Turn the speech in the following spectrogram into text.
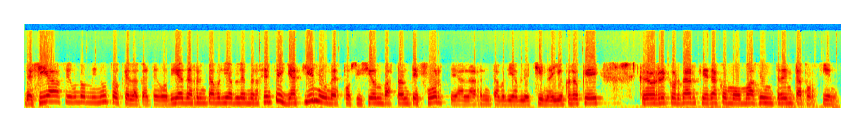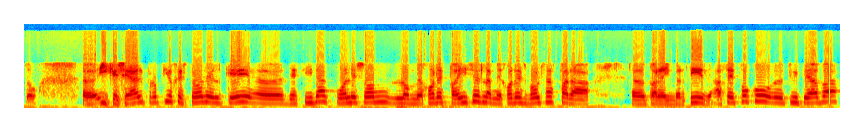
Decía hace unos minutos que la categoría de renta variable emergente ya tiene una exposición bastante fuerte a la renta variable china. Yo creo que, creo recordar que era como más de un 30%. Eh, y que sea el propio gestor el que decida cuáles son los mejores países, las mejores bolsas para, para invertir. Hace poco tuiteaba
